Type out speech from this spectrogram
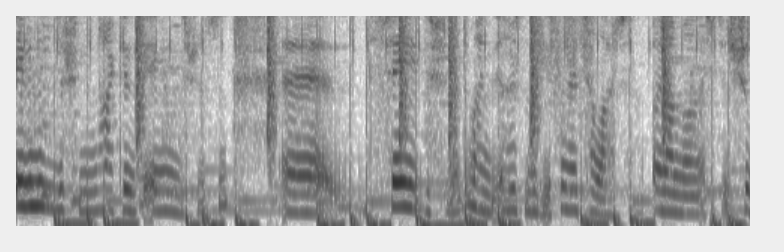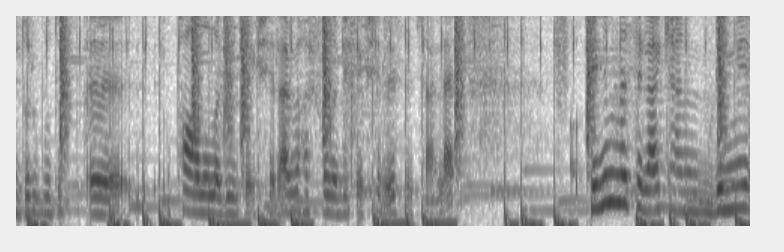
evinizi düşünün. Herkes bir evini düşünsün. Ee, şey düşünüyordum hani hırsız girse ne çalar? Önemli olan işte şudur budur. Ee, pahalı olabilecek şeyler ve hafif olabilecek şeyleri seçerler. Benim mesela kendimi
